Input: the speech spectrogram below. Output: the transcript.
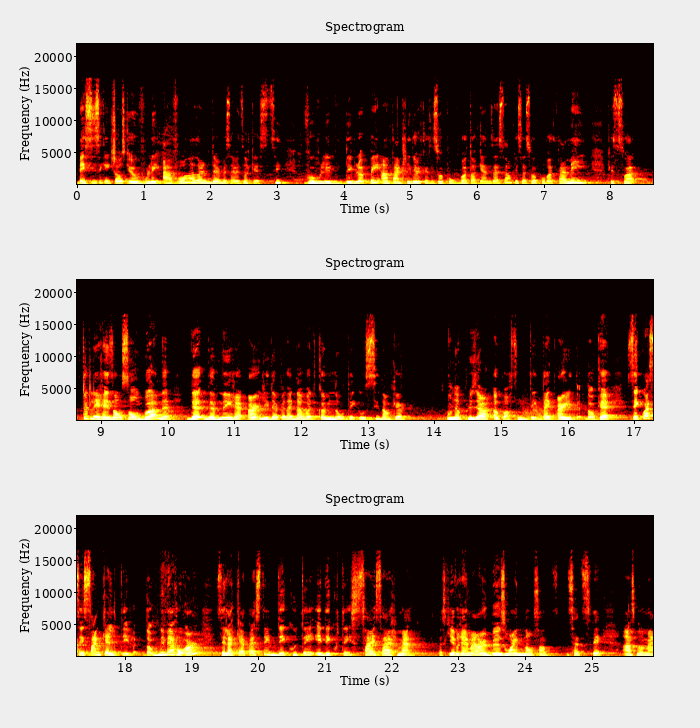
Bien, si c'est quelque chose que vous voulez avoir dans un leader, bien, ça veut dire que si vous voulez vous développer en tant que leader, que ce soit pour votre organisation, que ce soit pour votre famille, que ce soit toutes les raisons sont bonnes de devenir un leader peut-être dans votre communauté aussi. Donc, euh, on a plusieurs opportunités d'être un leader. Donc, euh, c'est quoi ces cinq qualités-là? Donc, numéro un, c'est la capacité d'écouter et d'écouter sincèrement. Parce qu'il y a vraiment un besoin non satisfait en ce moment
